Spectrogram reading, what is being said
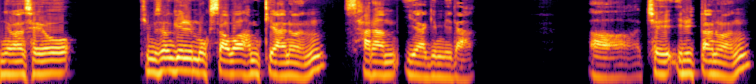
안녕하세요. 김성길 목사와 함께하는 사람 이야기입니다. 아, 제 1단원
